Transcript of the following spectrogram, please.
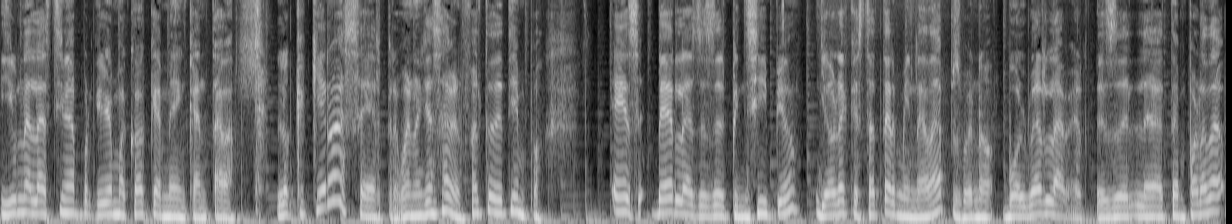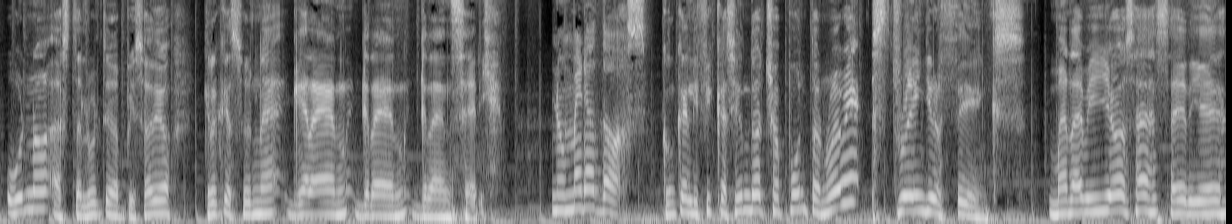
y una lástima porque yo me acuerdo que me encantaba. Lo que quiero hacer, pero bueno, ya saben, falta de tiempo es verlas desde el principio y ahora que está terminada, pues bueno, volverla a ver desde la temporada 1 hasta el último episodio. Creo que es una gran, gran, gran serie. Número 2. Con calificación de 8.9, Stranger Things maravillosa serie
